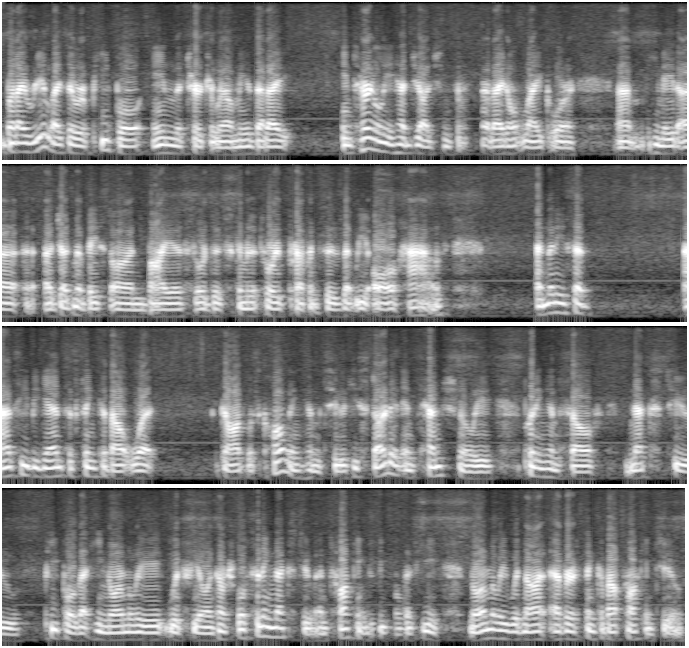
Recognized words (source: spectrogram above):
but I realized there were people in the church around me that I internally had judged that I don't like, or um, he made a, a judgment based on bias or discriminatory preferences that we all have. And then he said, as he began to think about what God was calling him to, he started intentionally putting himself next to people that he normally would feel uncomfortable sitting next to and talking to people that he normally would not ever think about talking to.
